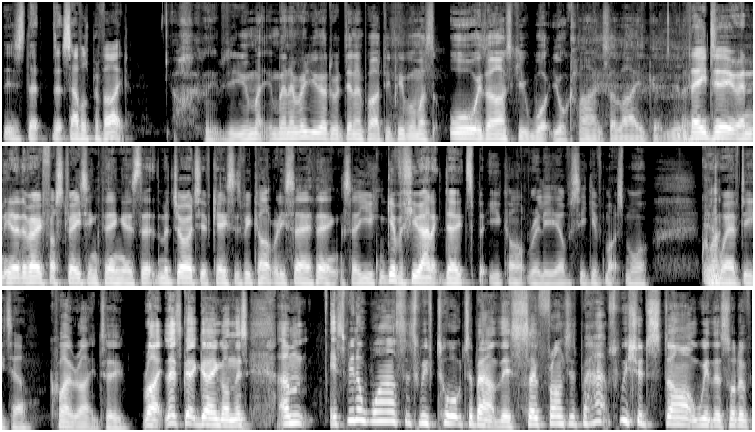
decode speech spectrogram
that that Savills provide. You, whenever you go to a dinner party, people must always ask you what your clients are like. You know. They do, and you know the very frustrating thing is that the majority of cases we can't really say a thing. So you can give a few anecdotes, but you can't really obviously give much more quite, in way of detail. Quite right too. Right, let's get going on this. Um, it's been a while since we've talked about this, so Frances, perhaps we should start with a sort of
